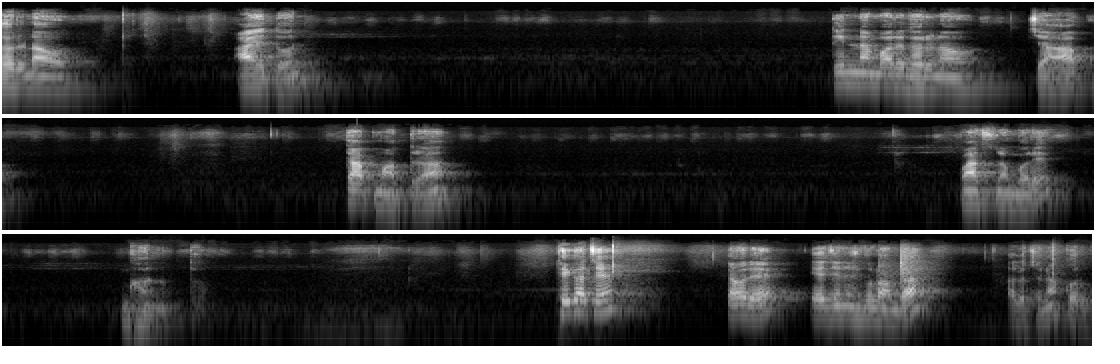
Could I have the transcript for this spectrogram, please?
ধরে নাও আয়তন। তিন নম্বরে ধরে নাও চাপ। তাপমাত্রা পাঁচ নম্বরে ঘনত্ব। ঠিক আছে? তাহলে এই জিনিসগুলো আমরা আলোচনা করব।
